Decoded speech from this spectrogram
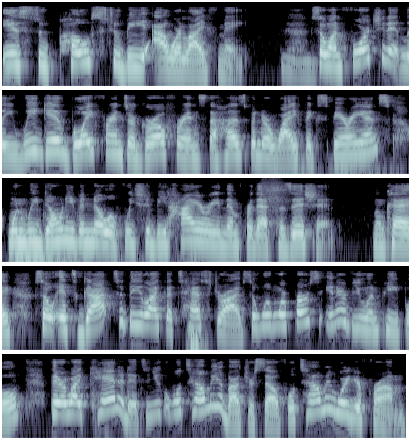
is supposed to be our life mate. Mm. So, unfortunately, we give boyfriends or girlfriends the husband or wife experience when we don't even know if we should be hiring them for that position. Okay. So it's got to be like a test drive. So when we're first interviewing people, they're like candidates and you go, well, tell me about yourself. Well, tell me where you're from.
